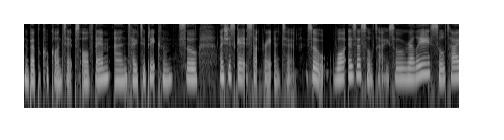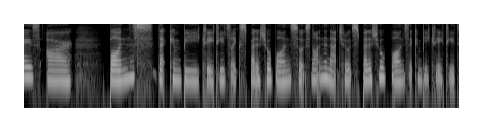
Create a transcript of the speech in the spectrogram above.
the biblical concepts of them, and how to break them. So let's just get stuck right into it. So, what is a soul tie? So, really, soul ties are bonds that can be created, like spiritual bonds. So it's not in the natural, it's spiritual bonds that can be created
